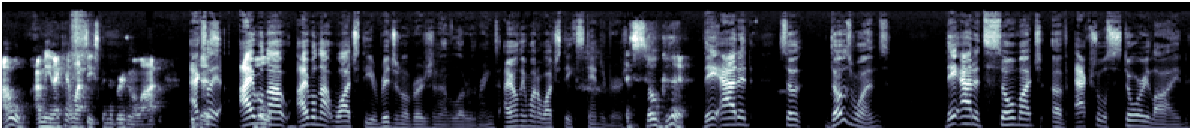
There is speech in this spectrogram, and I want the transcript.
I will. I mean, I can't watch the extended version a lot. because- Actually, I will not. I will not watch the original version of Lord of the Rings. I only want to watch the extended version. it's so good. They added so those ones. They added so much of actual storyline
